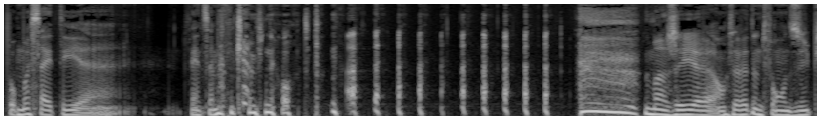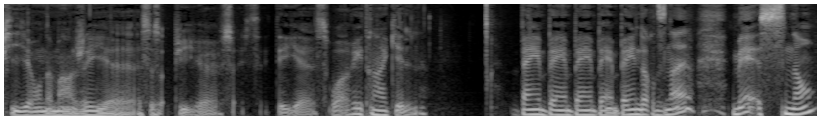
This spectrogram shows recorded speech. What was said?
pour moi, ça a été une fin de semaine comme une autre, pas mal. manger, on s'est fait une fondue, puis on a mangé, c'est ça, puis c'était soirée tranquille. Ben, ben, ben, ben, ben ordinaire. Mais sinon,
